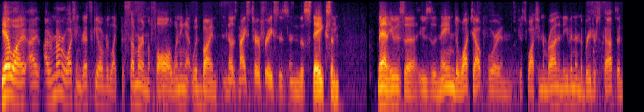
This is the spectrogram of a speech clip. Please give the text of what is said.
Yeah, well, I, I remember watching Gretzky over like the summer and the fall, winning at Woodbine in those nice turf races and the stakes, and man, he was a he was a name to watch out for, and just watching him run, and even in the Breeders' Cup, and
